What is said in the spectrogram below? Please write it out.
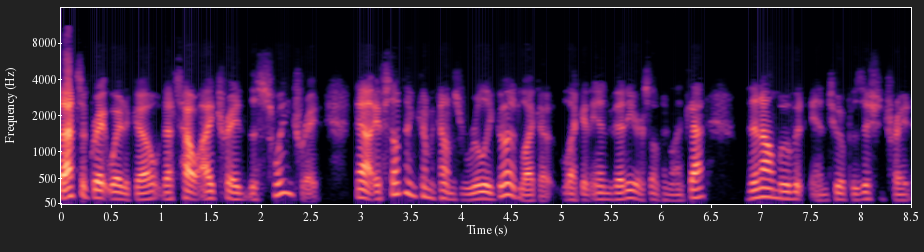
that's a great way to go. That's how I trade the swing trade. Now, if something becomes really good, like a like an Nvidia or something like that, then I'll move it into a position trade.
